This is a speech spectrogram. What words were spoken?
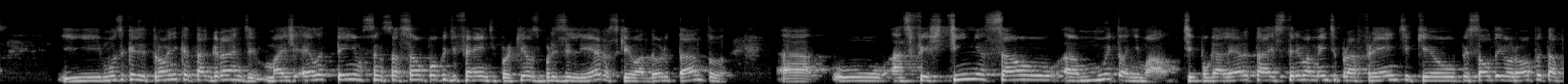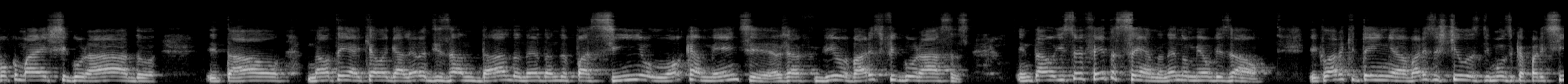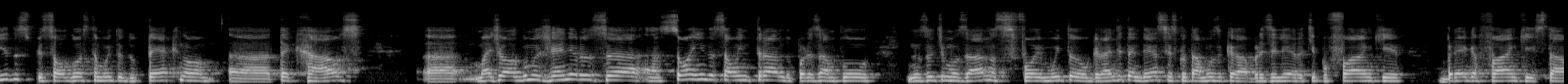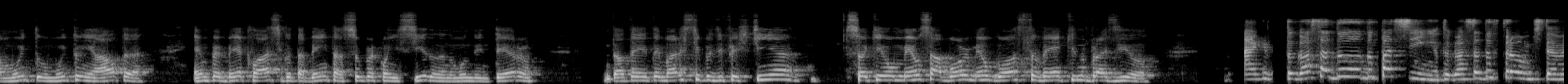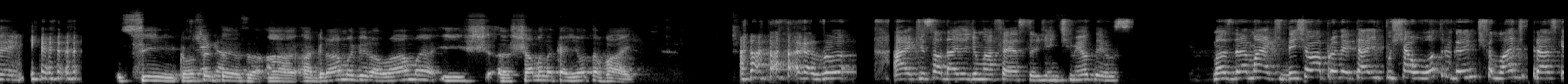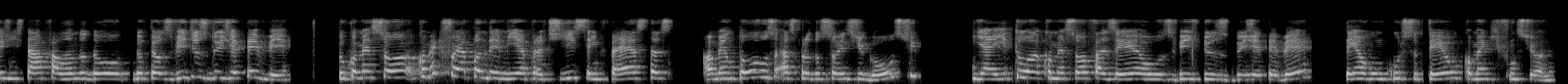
E música eletrônica tá grande, mas ela tem uma sensação um pouco diferente, porque os brasileiros, que eu adoro tanto, Uh, o, as festinhas são uh, muito animal. Tipo, a galera tá extremamente para frente, que o pessoal da Europa tá um pouco mais segurado e tal. Não tem aquela galera desandando, né, dando passinho loucamente. Eu já vi várias figuraças. Então, isso é feita cena, né, no meu visão. E claro que tem uh, vários estilos de música parecidos. O pessoal gosta muito do techno, tech house, Uh, mas alguns gêneros uh, só ainda estão entrando. Por exemplo, nos últimos anos foi muito grande tendência escutar música brasileira, tipo funk, brega funk, está muito muito em alta. MPB clássico também está super conhecido né, no mundo inteiro. Então tem, tem vários tipos de festinha, só que o meu sabor, meu gosto vem aqui no Brasil. Ah, tu gosta do, do passinho, tu gosta do front também. Sim, com certeza. A, a, grama vira lama e chama na canhota vai. Ai, que saudade de uma festa, gente, meu Deus. Mas, Dramac, deixa eu aproveitar e puxar o outro gancho lá de trás que a gente estava falando dos do teus vídeos do IGTV. Tu começou. Como é que foi a pandemia para ti, sem festas? Aumentou as produções de Ghost? E aí tu começou a fazer os vídeos do IGTV? Tem algum curso teu? Como é que funciona?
